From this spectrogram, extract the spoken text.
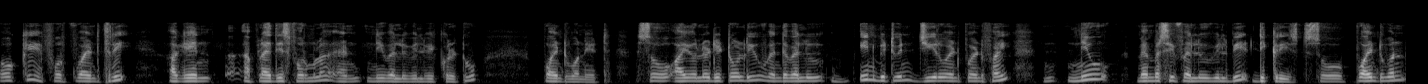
okay 4.3 again apply this formula and new value will be equal to 0.18 so I already told you when the value in between 0 and 0.5 new membership value will be decreased. So 0.1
